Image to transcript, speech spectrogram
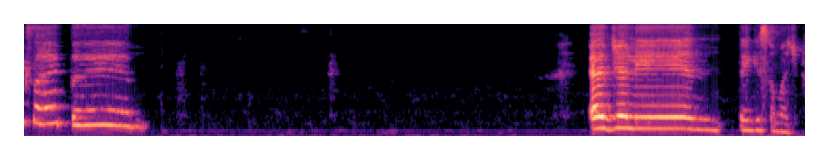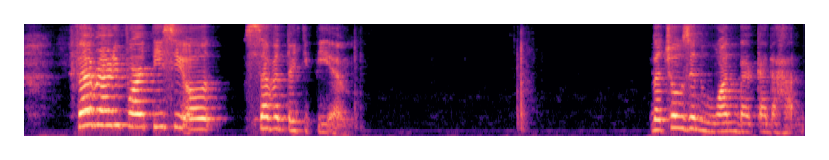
excited! Ejeline, thank you so much. February 4, TCO, 7.30 p.m. The Chosen One Barkadahan.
